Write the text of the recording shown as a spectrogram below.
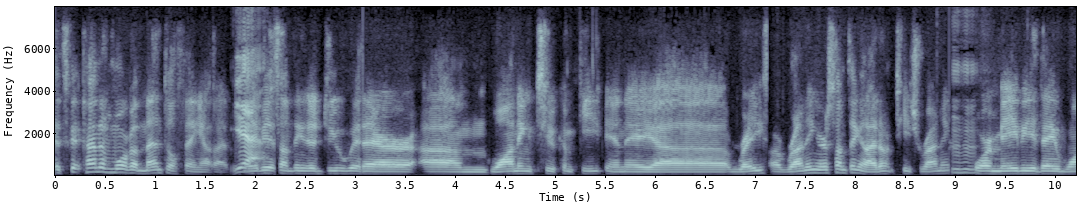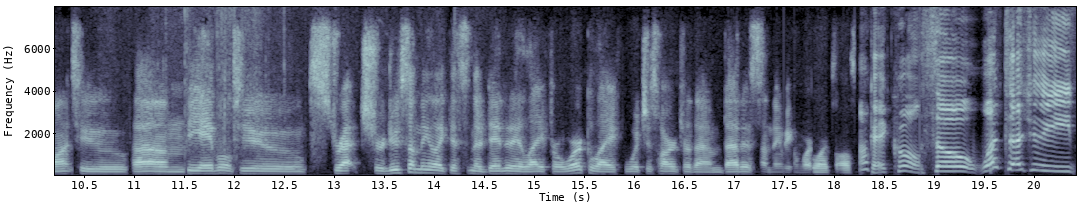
it's kind of more of a mental thing outside. Yeah. Maybe it's something to do with their um, wanting to compete in a uh, race or running or something, and I don't teach running. Mhm. Or maybe they want to um, be able to stretch or do something like this in their day to day life or work life, which is hard for them. That is something we can work towards also. Okay, cool. So, what actually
